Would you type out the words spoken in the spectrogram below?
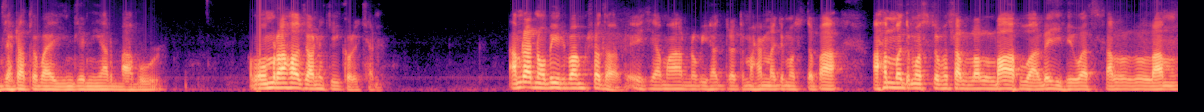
জ্যাঠাতো ভাই ইঞ্জিনিয়ার বাবুল। ওমরা হজ অনেকেই করেছেন। আমরা নবীর বংশধর, এই যে আমার নবী হজরত মোহাম্মদ মোস্তফা, আহমদ মোস্তফা সাল্লাল্লাহু আলাইহি ওয়াসাল্লাম।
